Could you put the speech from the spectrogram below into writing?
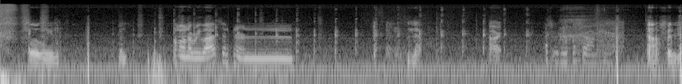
Slowly. Come on, are we laughing or? No. Alright. Not for the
